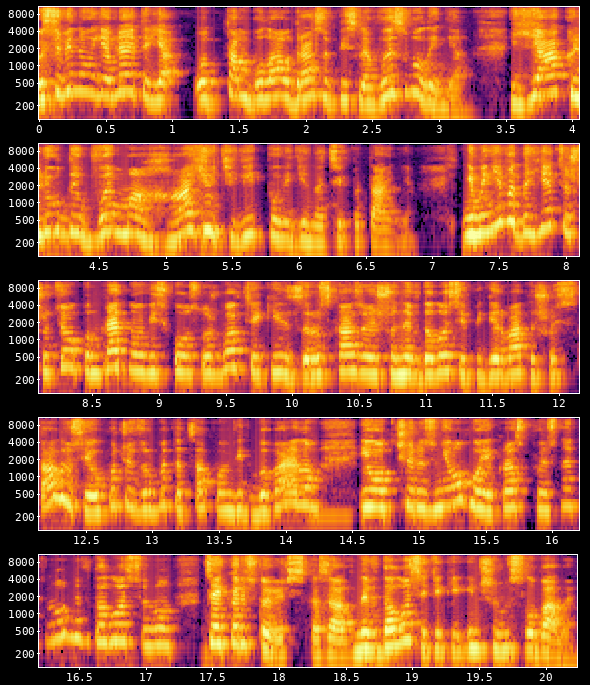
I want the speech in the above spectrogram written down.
Ви собі не уявляєте, я от там була одразу після визволення, як люди вимагають відповіді на ці питання. І мені видається, що цього конкретного військовослужбовця, який розказує, що не вдалося підірвати щось сталося, його хочуть зробити цапом відбивайлом, і от через нього якраз пояснити: ну не вдалося. Ну це як Арестович сказав, не вдалося тільки іншими словами.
